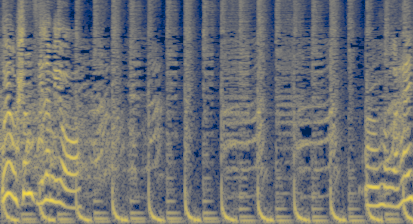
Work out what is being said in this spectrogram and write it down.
我有升级了没有？我还，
